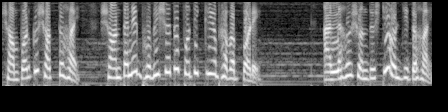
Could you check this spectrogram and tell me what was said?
সম্পর্ক শক্ত হয়। সন্তানের ভবিষ্যতে প্রতিক্রিয়া প্রভাব পড়ে। আল্লাহ সন্তুষ্টি অর্জিত হয়।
